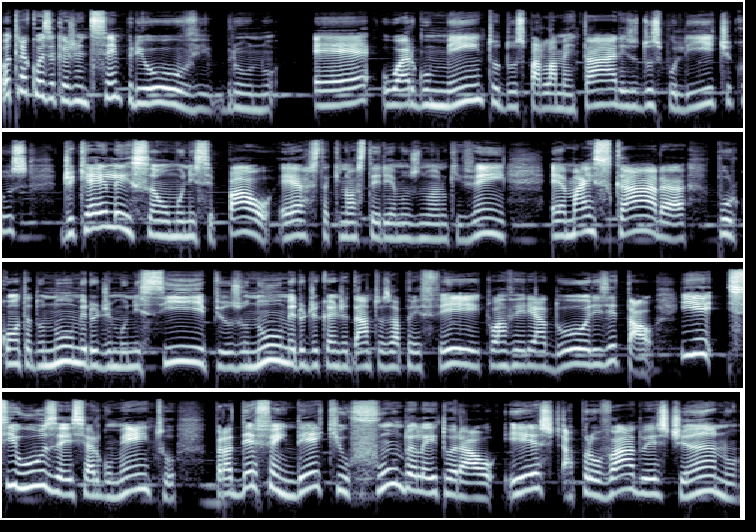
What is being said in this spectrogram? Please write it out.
Outra coisa que a gente sempre ouve, Bruno, é o argumento dos parlamentares, dos políticos, de que a eleição municipal, esta que nós teremos no ano que vem, é mais cara por conta do número de municípios, o número de candidatos a prefeito, a vereadores e tal. E se usa esse argumento para defender que o fundo eleitoral este, aprovado este ano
